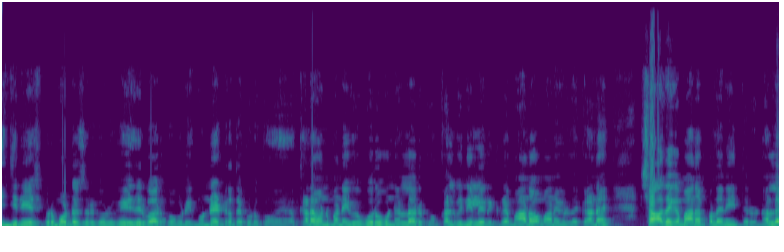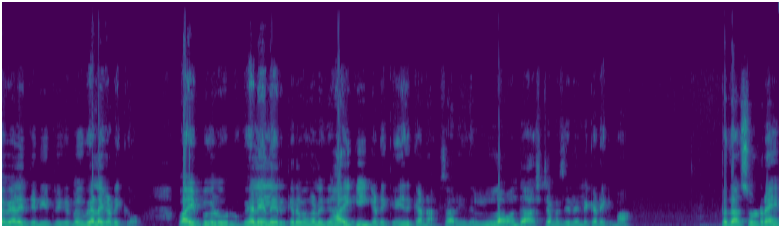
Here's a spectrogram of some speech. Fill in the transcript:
இன்ஜினியர்ஸ் ப்ரொமோட்டர்ஸ் இருக்கிறவங்க எதிர்பார்க்கக்கூடிய முன்னேற்றத்தை கொடுக்கும். கணவன் மனைவி உறவு நல்லா இருக்கும். கல்வி நிலையில் இருக்கிற மாணவ மாணவிகளுக்கான சாதகமான பலனை தரும். நல்ல வேலை தேடிட்டு இருக்கிறவங்க வேலை கிடைக்கும். வாய்ப்புகள் வரும். வேலையில் இருக்கிறவங்களுக்கு ஹைக்கிங் கிடைக்கும். இதுக்கான சார் இதெல்லாம் வந்து அஷ்டமசனியில் கிடைக்குமா? இப்போ தான் சொல்கிறேன்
